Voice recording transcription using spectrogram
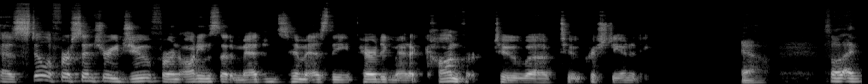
as still a first century Jew for an audience that imagines him as the paradigmatic convert to uh, to Christianity? Yeah, so I,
